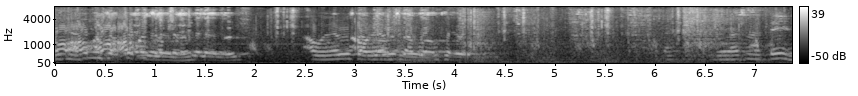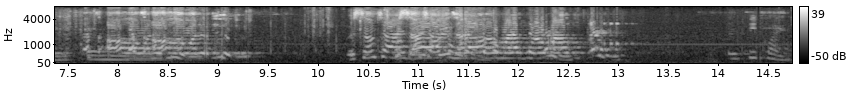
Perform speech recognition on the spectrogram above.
will always love playing with Layla. I will never stop never stop playing with Layla. well, that's my thing. That's all I want to do. But sometimes, sometimes I don't want to throw out. It's Bitcoin.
